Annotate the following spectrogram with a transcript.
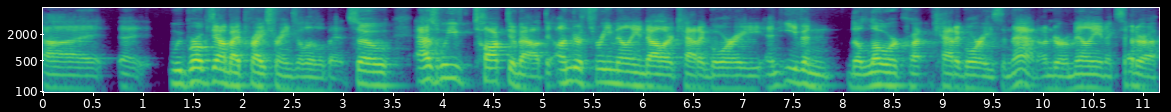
uh, uh, we broke down by price range a little bit. So as we've talked about, the under three million dollar category and even the lower categories than that, under a million, et cetera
